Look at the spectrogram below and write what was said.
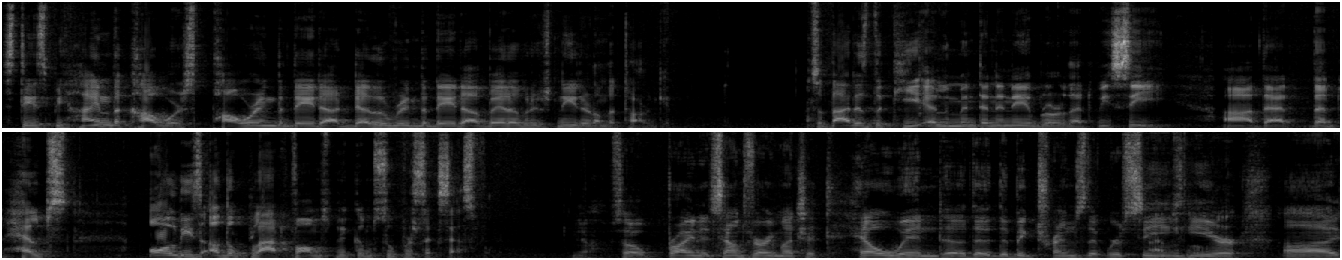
stays behind the covers, powering the data, delivering the data wherever it's needed on the target. So that is the key element and enabler that we see uh, that, that helps all these other platforms become super successful. Yeah. So, Brian, it sounds very much a tailwind. Uh, the the big trends that we're seeing Absolutely. here, uh,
